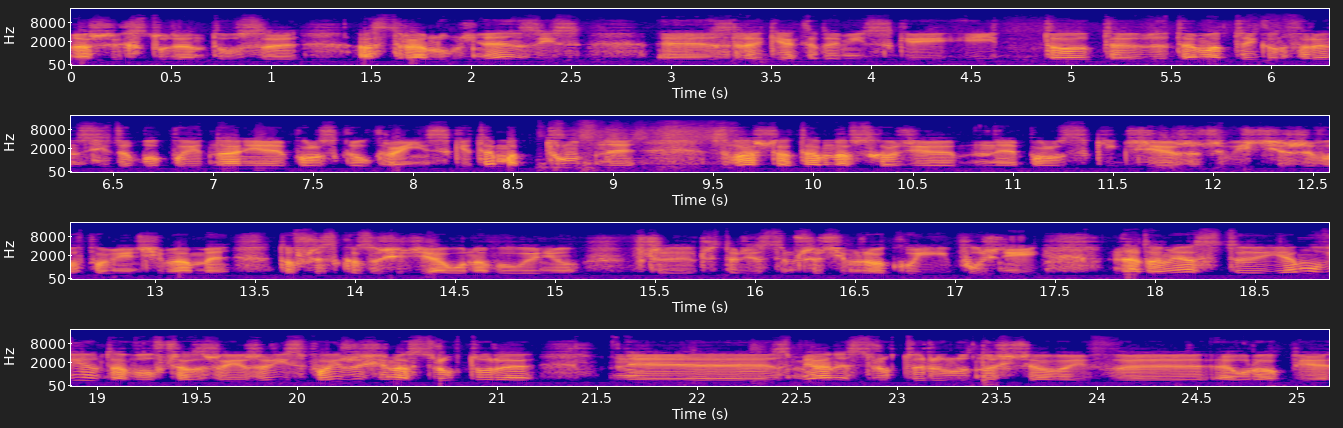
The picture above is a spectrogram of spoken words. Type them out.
naszych studentów z Astra Lublinensis, z Legii Akademickiej i to te, temat tej konferencji to było pojednanie polsko-ukraińskie. Temat trudny, zwłaszcza tam na wschodzie Polski, gdzie rzeczywiście żywo w pamięci mamy to wszystko, co się działo na Wołyniu w 1943 roku i później. Natomiast ja mówiłem tam wówczas, że jeżeli spojrzy się na strukturę e, zmiany struktury ludnościowej w Europie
